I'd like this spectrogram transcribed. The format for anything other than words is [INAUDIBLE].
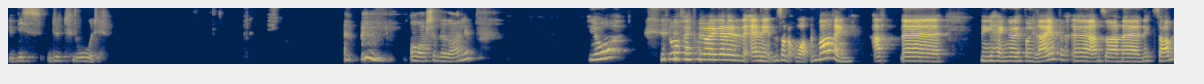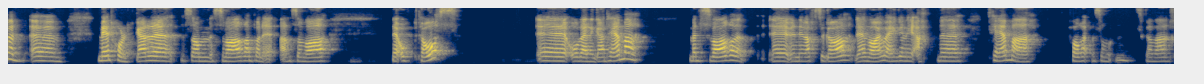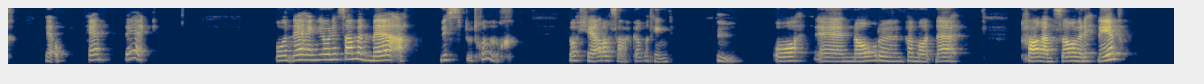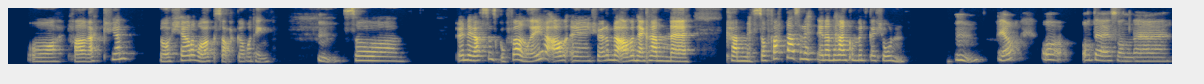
Hvis du tror. Og hva skjedde da, Linn? Jo, nå fikk vi jo egentlig en, en liten sånn åpenbaring. At eh, henger litt på greip, eh, altså eh, litt sammen. Eh, vi tolka det som svaret på det, altså var det er opp til oss eh, å velge tema. Men svaret eh, universet ga, det var jo egentlig at tema temaet for episoden skal være det opp til deg. Og det henger jo litt sammen med at hvis du tror, nå skjer det saker og ting. Mm. Og eh, når du på en måte tar ansvar over ditt liv og tar action, da skjer det òg saker og ting. Mm. Så universet skuffer aldri, av, eh, selv om det av og til kan, eh, kan misoppfattes litt i denne her kommunikasjonen. Mm. Ja, og, og det er jo sånn eh,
